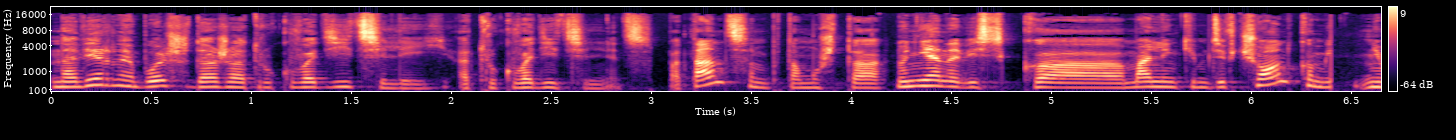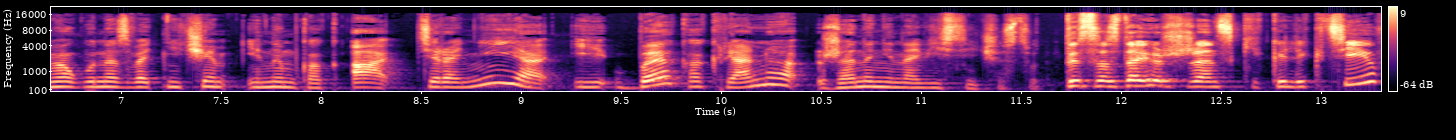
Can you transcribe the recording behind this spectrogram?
наверное, больше даже от руководителей, от руководительниц по танцам, потому что, ну, ненависть к маленьким девчонкам не могу назвать ничем иным, как А, тирания, и Б, как реально женоненавистничество. Ты создаешь женский коллектив,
